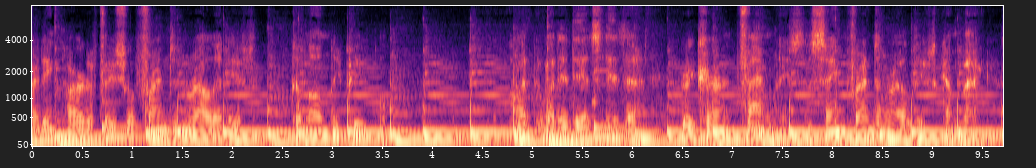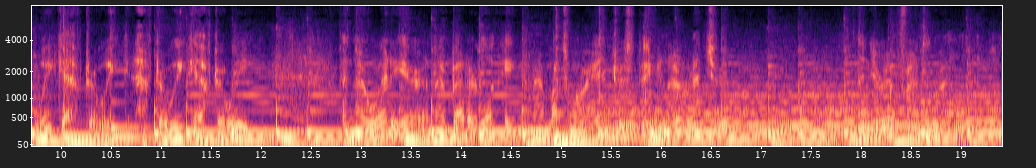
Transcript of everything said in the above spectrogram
Providing artificial friends and relatives to lonely people. What, what it is, is a recurrent families. The same friends and relatives come back week after week after week after week. And they're wittier and they're better looking and they're much more interesting and they're richer than your real friends and relatives.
